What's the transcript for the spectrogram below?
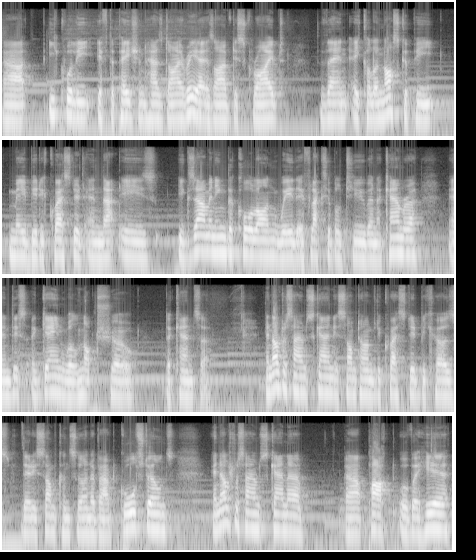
Uh, equally, if the patient has diarrhea, as I've described, then a colonoscopy may be requested and that is examining the colon with a flexible tube and a camera and this again will not show the cancer. An ultrasound scan is sometimes requested because there is some concern about gallstones. An ultrasound scanner uh, parked over here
